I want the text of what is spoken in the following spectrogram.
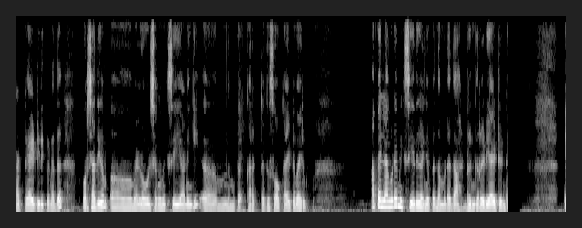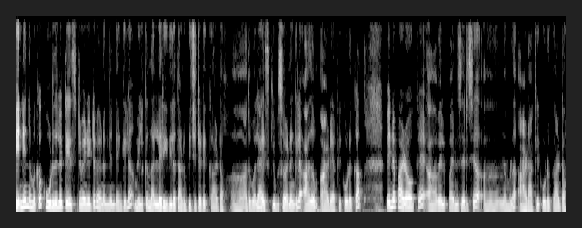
കട്ടയായിട്ടിരിക്കുന്നത് കുറച്ചധികം വെള്ളം ഒഴിച്ചങ്ങ് മിക്സ് ചെയ്യുകയാണെങ്കിൽ നമുക്ക് കറക്റ്റ് അത് സോക്കായിട്ട് വരും. അപ്പോൾ എല്ലാം കൂടെ മിക്സ് ചെയ്ത് കഴിഞ്ഞപ്പോൾ നമ്മുടെ ഡ്രിങ്ക് റെഡി ആയിട്ടുണ്ട്. പിന്നെ നമുക്ക് കൂടുതൽ ടേസ്റ്റിന് വേണ്ടിയിട്ട് വേണമെന്നുണ്ടെങ്കിൽ മിൽക്ക് നല്ല രീതിയിൽ തണുപ്പിച്ചിട്ടെടുക്കുക കേട്ടോ. അതുപോലെ ഐസ് ക്യൂബ്സ് വേണമെങ്കിൽ അതും ആഡാക്കി കൊടുക്കാം. പിന്നെ പഴമൊക്കെ വലുപ്പം അനുസരിച്ച് നമ്മൾ ആഡാക്കി കൊടുക്കുക കേട്ടോ.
